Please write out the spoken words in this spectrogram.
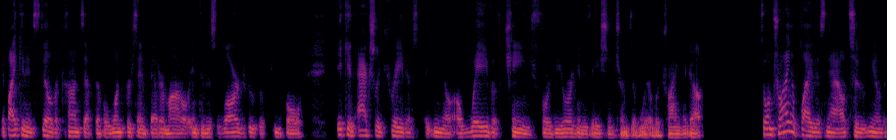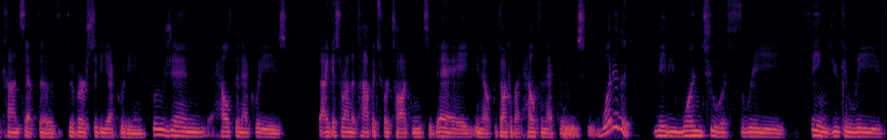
if I can instill the concept of a 1% better model into this large group of people, it can actually create a, you know, a wave of change for the organization in terms of where we're trying to go. So I'm trying to apply this now to you know the concept of diversity, equity, and inclusion, health inequities. I guess around the topics we're talking today, you know, if we talk about health inequities, what are the maybe one, two, or three things you can leave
